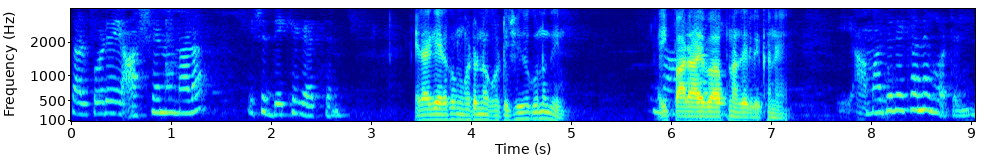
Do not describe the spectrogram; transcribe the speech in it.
তারপরে আসেন ওনারা এসে দেখে গেছেন। এর আগে এরকম ঘটনা ঘটেছিল কোনোদিন? এই পাড়ায় বা আপনাদের এখানে? আমাদের এখানে ঘটেনি।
